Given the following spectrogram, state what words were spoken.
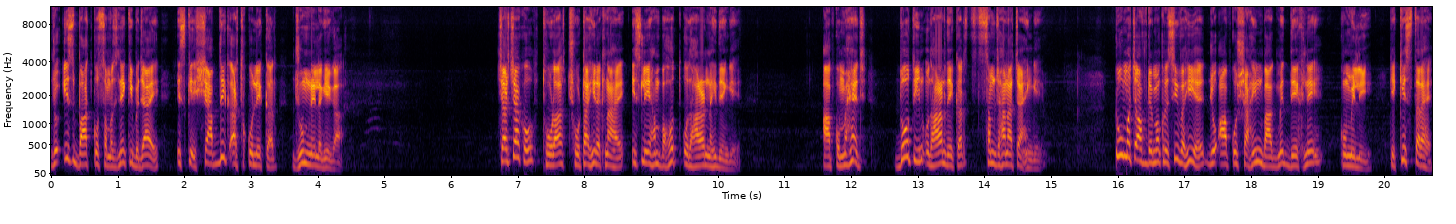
जो इस बात को समझने की बजाय इसके शाब्दिक अर्थ को लेकर झूमने लगेगा। चर्चा को थोड़ा छोटा ही रखना है, इसलिए हम बहुत उदाहरण नहीं देंगे। आपको महज दो तीन उदाहरण देकर समझाना चाहेंगे। टू मच ऑफ़ डेमोक्रेसी वही है जो आपको शाहीन बाग में देखने को मिली कि किस तरह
